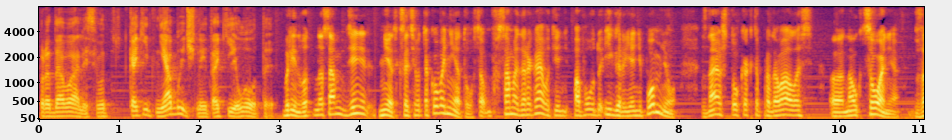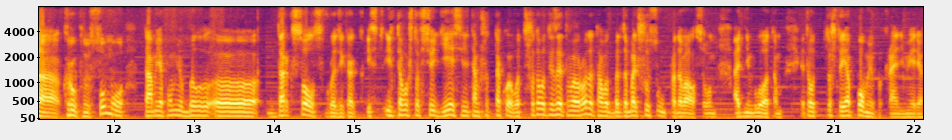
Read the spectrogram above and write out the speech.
продавались? Вот какие-то необычные такие лоты. Блин, вот на самом деле... Нет, кстати, вот такого нету. Самая дорогая, вот я по поводу игр я не помню. Знаю, что как-то продавалась на аукционе за крупную сумму. Там, я помню, был э, Dark Souls вроде как. Из, из того, что все есть, или там что-то такое. Вот что-то вот из этого рода, там вот за большую сумму продавался он одним лотом. Это вот то, что я помню, по крайней мере.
